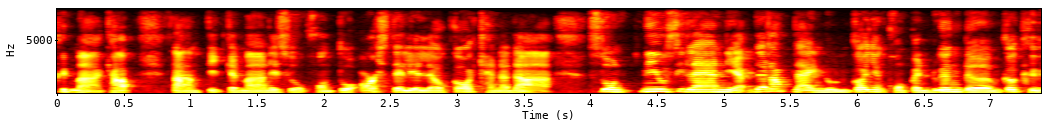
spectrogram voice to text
ขึ้นมาครับ ตามติดกันมาในส่วนของตัวออสเตรเลียแล้วก็แคนาดา ส่วนนิวซีแลนด์เนี่ยได้รับแรงหนุนก็ยังคงเป็นเรื่องเดิม ก็คือ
